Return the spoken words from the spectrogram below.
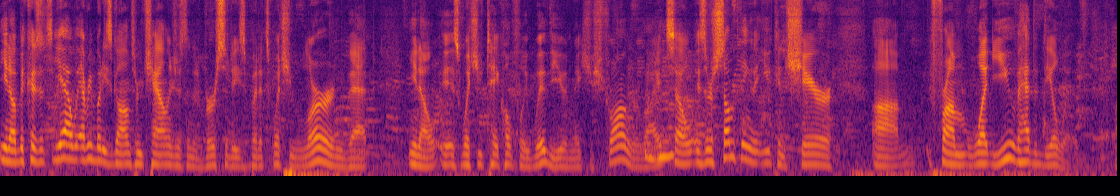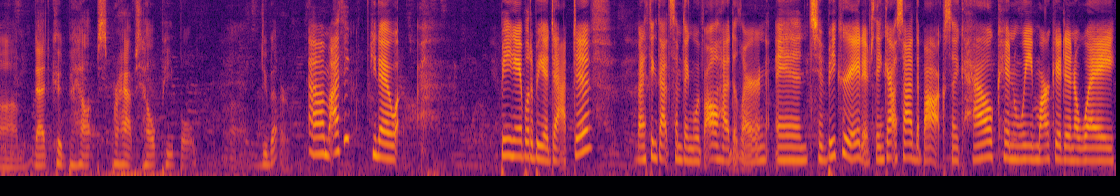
You know, because it's yeah, everybody's gone through challenges and adversities, but it's what you learn that you know, is what you take hopefully with you and makes you stronger, right? So, is there something that you can share um, from what you've had to deal with um, that could perhaps perhaps help people uh, do better? Um, I think, you know, being able to be adaptive, but I think that's something we've all had to learn, and to be creative, think outside the box. Like, how can we market in a way,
